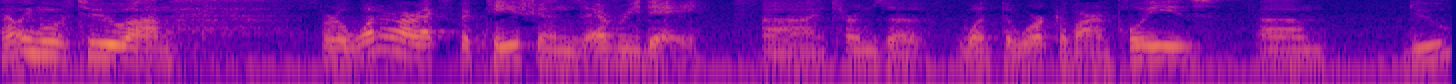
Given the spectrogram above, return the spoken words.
Now we move to um, sort of what are our expectations every day uh, in terms of what the work of our employees um, do.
